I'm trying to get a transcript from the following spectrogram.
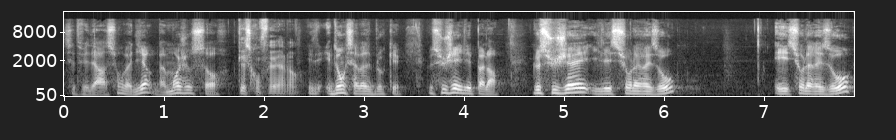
cette fédération va dire ben Moi, je sors. Qu'est-ce qu'on fait alors? Et donc, ça va se bloquer. Le sujet, il n'est pas là. Le sujet, il est sur les réseaux. Et sur les réseaux,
